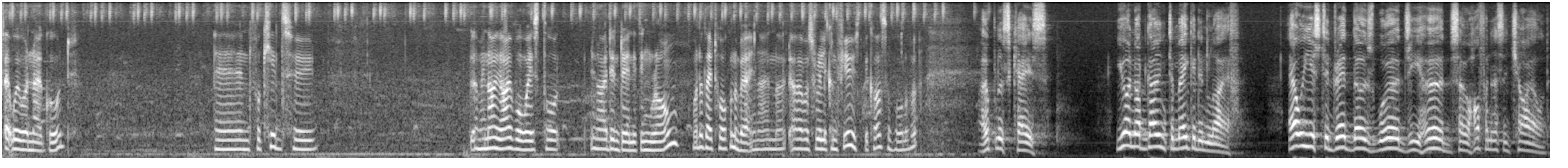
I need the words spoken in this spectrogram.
that we were no good. And for kids who, I mean, I, I've always thought, you know, I didn't do anything wrong. What are they talking about? You know, and I, I was really confused because of all of it. Hopeless case. You are not going to make it in life. How he used to dread those words he heard so often as a child.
